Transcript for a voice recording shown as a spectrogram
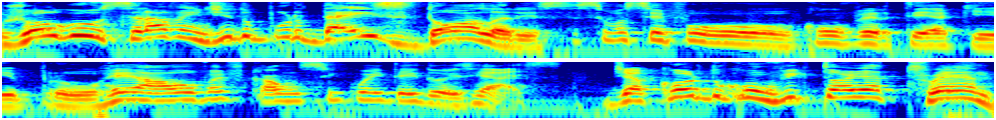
O jogo será vendido por 10 dólares. Se você for converter aqui pro real, vai ficar uns 52 reais. De acordo com Victoria Tran,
